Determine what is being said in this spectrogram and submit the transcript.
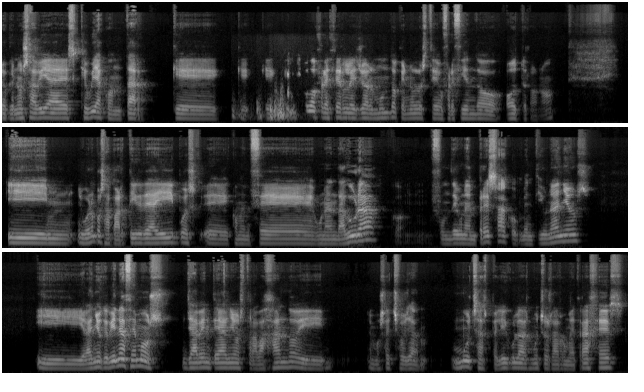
lo que no sabía es qué voy a contar, qué, qué, qué, puedo ofrecerle yo al mundo que no lo esté ofreciendo otro, ¿no? Y, y, bueno, pues a partir de ahí, pues eh, comencé una andadura fundé una empresa con 21 años y el año que viene hacemos ya 20 años trabajando y hemos hecho ya muchas películas, muchos largometrajes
